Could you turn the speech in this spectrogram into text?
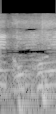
Michael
